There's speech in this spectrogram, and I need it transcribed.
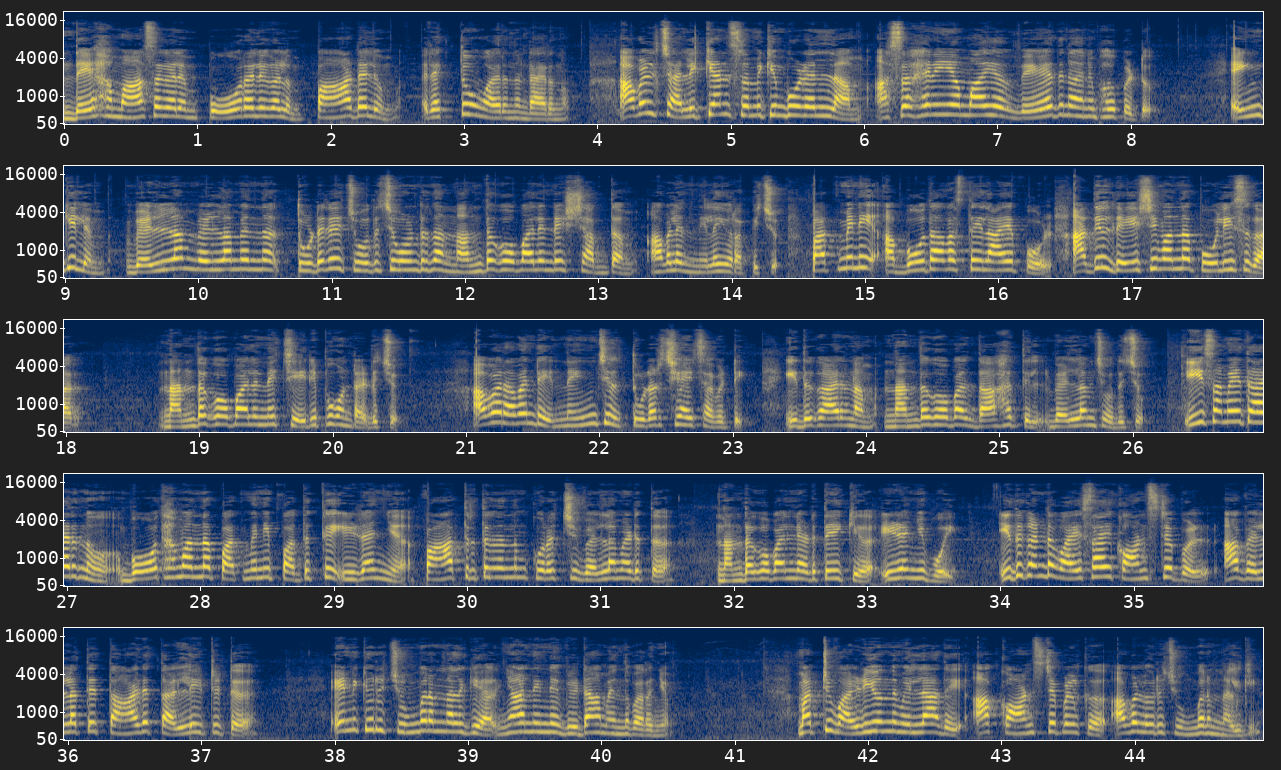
ദേഹമാസകലം പോറലുകളും പാടലും രക്തവും വരുന്നുണ്ടായിരുന്നു. അവൾ ചലിക്കാൻ ശ്രമിക്കുമ്പോഴെല്ലാം അസഹനീയമായ വേദന അനുഭവപ്പെട്ടു. എങ്കിലും വെള്ളം വെള്ളമെന്ന് തുടരെ ചോദിച്ചുകൊണ്ടിരുന്ന നന്ദഗോപാലിന്റെ ശബ്ദം അവളെ നിലയുറപ്പിച്ചു. പത്മിനി അബോധാവസ്ഥയിലായപ്പോൾ അതിൽ ദേഷ്യം വന്ന പോലീസുകാർ നന്ദഗോപാലിനെ ചെരിപ്പ് കൊണ്ടടിച്ചു. അവർ അവന്റെ നെഞ്ചിൽ തുടർച്ചയായി ചവിട്ടി. ഇത് കാരണം നന്ദഗോപാൽ ദാഹത്തിൽ വെള്ളം ചോദിച്ചു. ഈ സമയത്തായിരുന്നു ബോധം വന്ന പത്മിനി പതുക്കെ ഇഴഞ്ഞ് പാത്രത്തിൽ നിന്നും കുറച്ച് വെള്ളമെടുത്ത് നന്ദഗോപാലിന്റെ അടുത്തേക്ക് ഇഴഞ്ഞുപോയി. ഇത് കണ്ട വയസ്സായ കോൺസ്റ്റബിൾ ആ വെള്ളത്തെ താഴെ തള്ളിയിട്ടിട്ട് എനിക്കൊരു ചുംബനം നൽകിയാൽ ഞാൻ നിന്നെ വിടാം എന്ന് പറഞ്ഞു. മറ്റു വഴിയൊന്നുമില്ലാതെ ആ കോൺസ്റ്റബിൾക്ക് അവൾ ഒരു ചുംബനം നൽകി.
